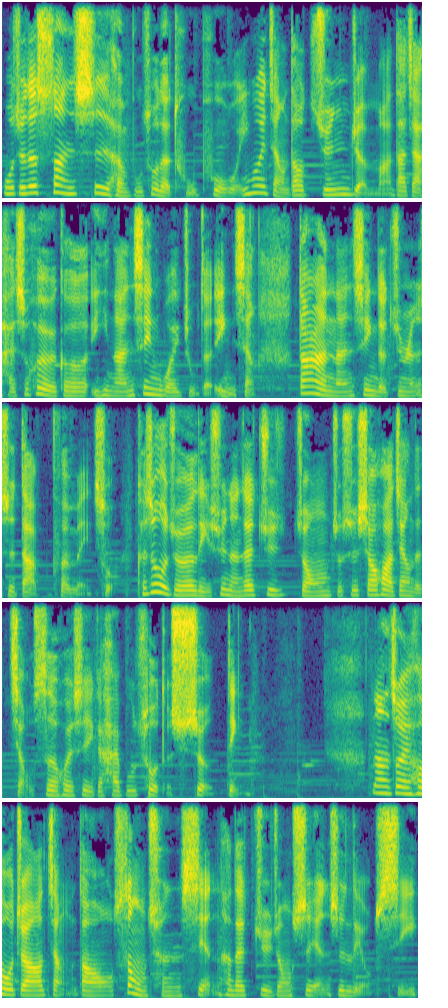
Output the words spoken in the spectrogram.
我觉得算是很不错的突破。因为讲到军人嘛，大家还是会有一个以男性为主的印象，当然男性的军人是大部分没错，可是我觉得李旭能在剧中就是消化这样的角色，会是一个还不错的设定。那最后就要讲到宋承宪，他在剧中饰演是柳熙，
